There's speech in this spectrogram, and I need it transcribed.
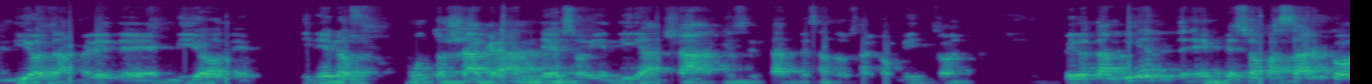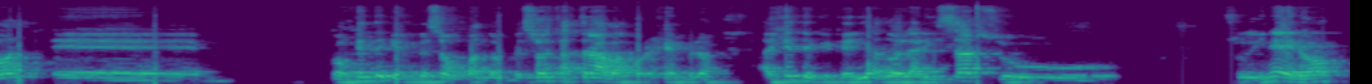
envío, de envío de dineros puntos ya grandes hoy en día, ya que se está empezando a usar con Bitcoin, pero también empezó a pasar con, eh, con gente que empezó, cuando empezó estas trabas, por ejemplo, hay gente que quería dolarizar su, su dinero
